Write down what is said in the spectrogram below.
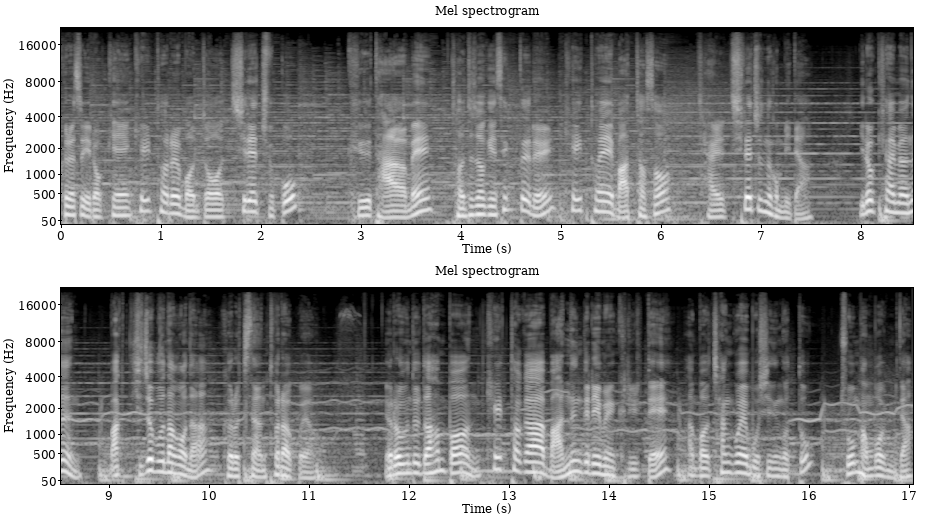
그래서 이렇게 캐릭터를 먼저 칠해주고 그 다음에 전체적인 색들을 캐릭터에 맞춰서 잘 칠해주는 겁니다. 이렇게 하면은 막 지저분하거나 그렇진 않더라고요. 여러분들도 한번 캐릭터가 많은 그림을 그릴 때 한번 참고해 보시는 것도 좋은 방법입니다.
